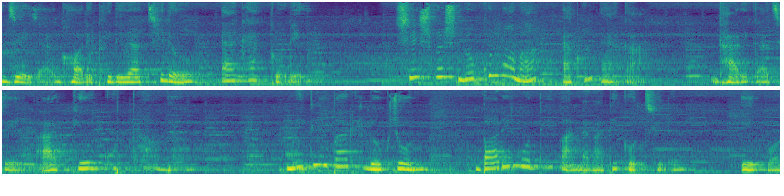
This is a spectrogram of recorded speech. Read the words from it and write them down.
যে যার ঘরে ফিরে যাচ্ছিল এক এক করে। শেষমেশ নকুল মামা এখন একা। ধারে কাছে আর কেউ মৃতের বাড়ির লোকজন বাড়ির মধ্যে কান্নাকাটি করছিল। এরপর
